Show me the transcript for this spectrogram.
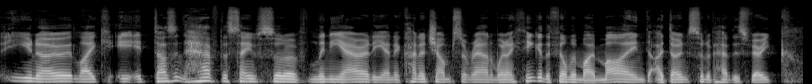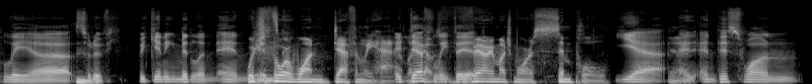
you know, like it, it doesn't have the same sort of linearity and it kind of jumps around. When I think of the film in my mind, I don't sort of have this very clear sort of beginning, middle, and end. Which It's- Thor one definitely had. It Like, that was definitely did. Very much more a simple. Yeah. Yeah. And, and this one,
